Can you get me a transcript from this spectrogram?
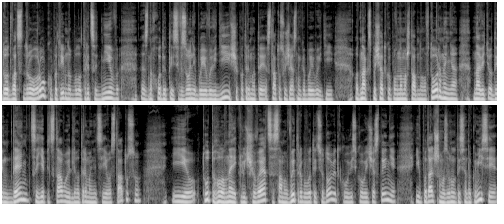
До 22-го року потрібно було 30 днів знаходитись в зоні бойових дій, щоб отримати статус учасника бойових дій. Однак, з початку повномасштабного вторгнення навіть один день це є підставою для отримання цього статусу. І тут головне і ключове це саме витребувати цю довідку у військовій частині і в подальшому звернутися до комісії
